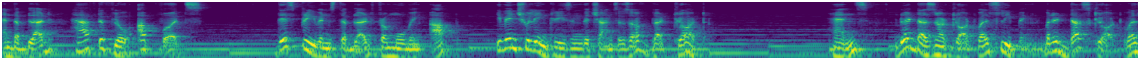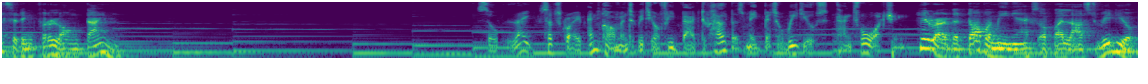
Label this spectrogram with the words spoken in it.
and the blood have to flow upwards. This prevents the blood from moving up, eventually increasing the chances of blood clot. Hence, blood does not clot while sleeping, but it does clot while sitting for a long time. So like, subscribe and comment with your feedback to help us make better videos. Thanks for watching. Here are the top Amaniacs of our last video.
